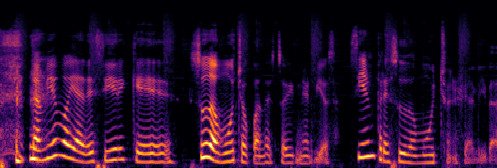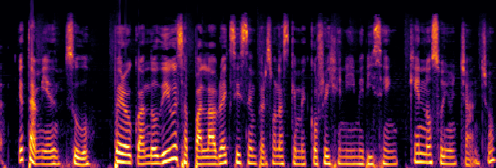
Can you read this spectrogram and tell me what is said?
También voy a decir que sudo mucho cuando estoy nerviosa. Siempre sudo mucho en realidad. Yo también sudo. Pero cuando digo esa palabra existen personas que me corrigen y me dicen que no soy un chancho,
